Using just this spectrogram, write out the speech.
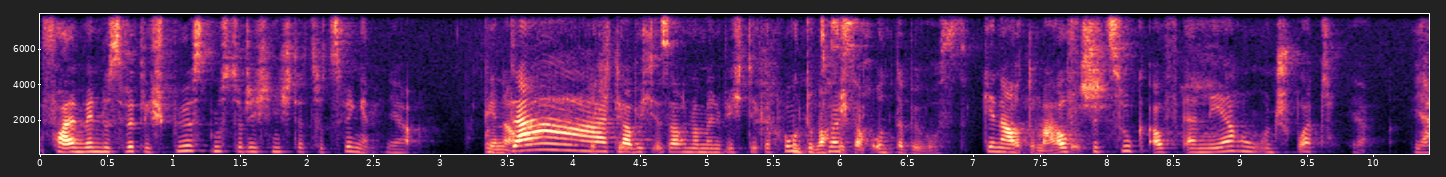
Vor allem, wenn du es wirklich spürst, musst du dich nicht dazu zwingen. Ja, Und genau. da, Richtig. glaube ich, ist auch nochmal ein wichtiger Punkt. Und du machst es Beispiel- auch unterbewusst. Genau, auf Automatisch. Bezug auf Ernährung und Sport. Ja. ja.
